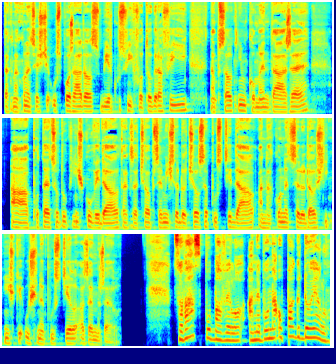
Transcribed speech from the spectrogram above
tak nakonec ještě uspořádal sbírku svých fotografií, napsal k ním komentáře a poté, co tu knížku vydal, tak začal přemýšlet, do čeho se pustit dál a nakonec se do další knížky už nepustil a zemřel. Co vás pobavilo, anebo naopak dojalo?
